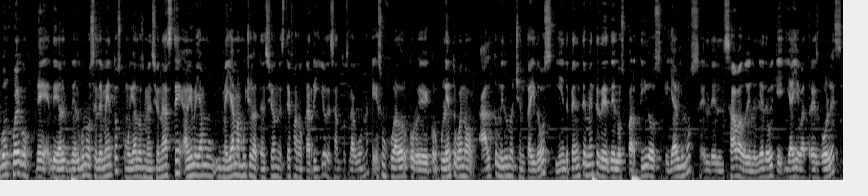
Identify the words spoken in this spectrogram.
buen juego de, algunos elementos, como ya los mencionaste. A mí me llama, mucho la atención Estefano Carrillo de Santos Laguna. Es un jugador eh, corpulento, bueno, alto, mide un 82 y independientemente de, los partidos que ya vimos, el del sábado y el del día de hoy, que ya lleva tres goles,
